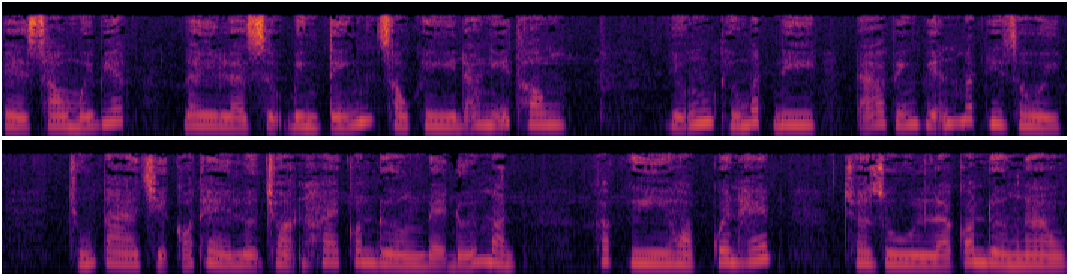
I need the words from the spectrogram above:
về sau mới biết đây là sự bình tĩnh sau khi đã nghĩ thông. Những thứ mất đi đã vĩnh viễn mất đi rồi. Chúng ta chỉ có thể lựa chọn hai con đường để đối mặt, khắc ghi hoặc quên hết. Cho dù là con đường nào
